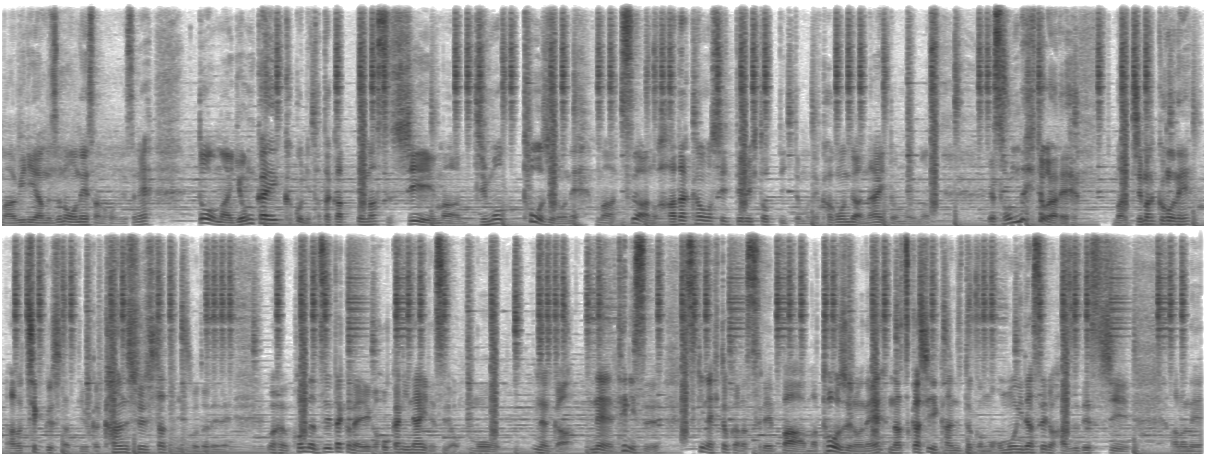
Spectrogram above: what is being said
まあ、ウィリアムズのお姉さんの方ですね、と、まあ、4回過去に戦ってますし、まあ、地元当時のね、まあ、ツアーの裸を知ってる人って言ってもね過言ではないと思います。でそんな人がね、まあ、字幕をねあのチェックしたっていうか監修したっていうことでね、まあ、こんな贅沢な映画他にないですよ。もうなんかねテニス好きな人からすれば、まあ、当時のね懐かしい感じとかも思い出せるはずですしあのねウ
